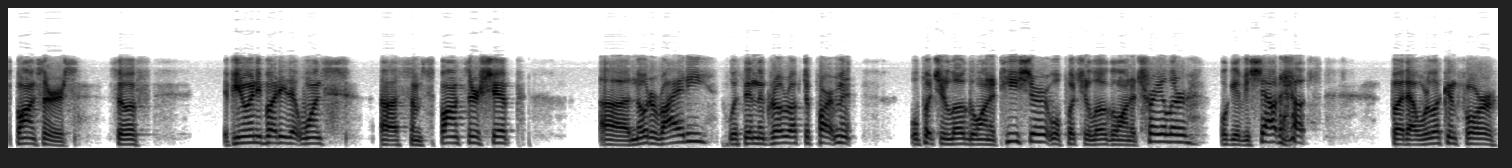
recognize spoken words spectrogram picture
Sponsors. So if if you know anybody that wants uh, some sponsorship uh, notoriety within the Grow Ruck department, We'll put your logo on a T-shirt. We'll put your logo on a trailer. We'll give you shout outs. But uh, we're looking for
